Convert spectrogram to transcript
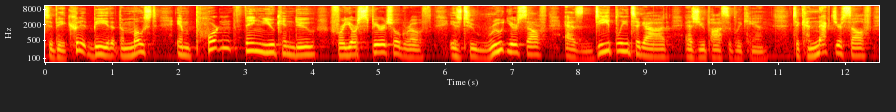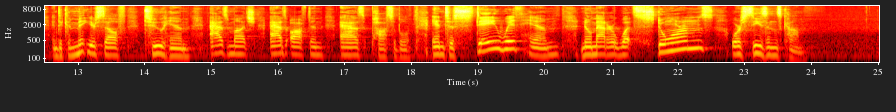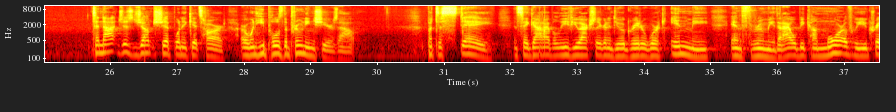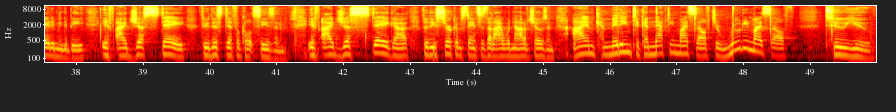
to be? Could it be that the most important thing you can do for your spiritual growth is to root yourself as deeply to God as you possibly can? To connect yourself and to commit yourself to Him as much, as often as possible, and to stay with Him no matter what storms or seasons come to not just jump ship when it gets hard or when he pulls the pruning shears out, but to stay and say, God, I believe you actually are going to do a greater work in me and through me, that I will become more of who you created me to be if I just stay through this difficult season. If I just stay, God, through these circumstances that I would not have chosen. I am committing to connecting myself, to rooting myself to you.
